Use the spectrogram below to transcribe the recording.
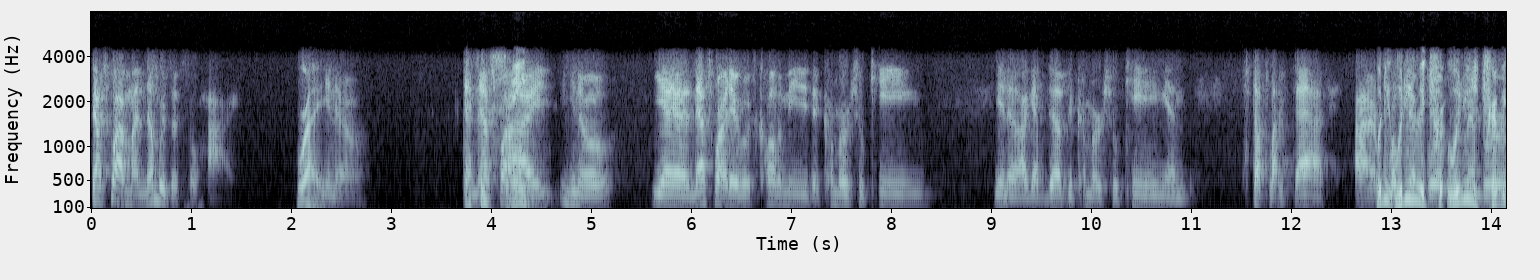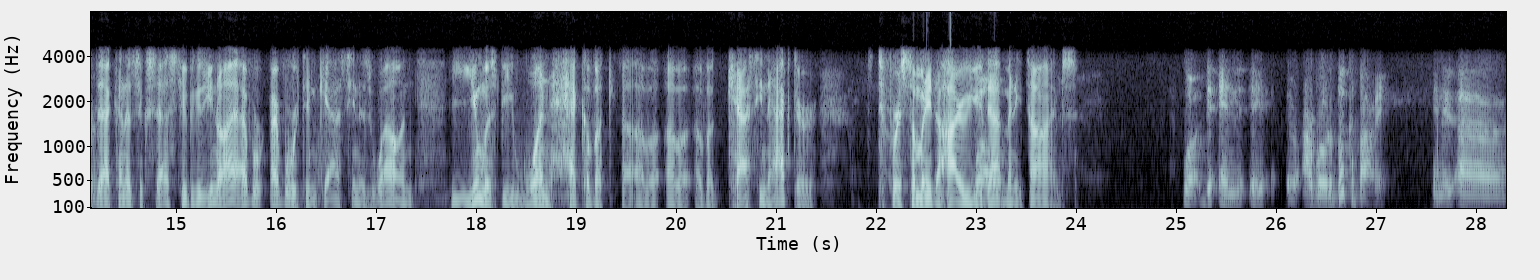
That's why my numbers are so high, right. you know. That's and that's insane. why, you know, yeah, and that's why they was calling me the commercial king. You know, I got dubbed the commercial king and stuff like that. What do you, what do you attri- what do you attribute that kind of success to? Because you know I, I've I've worked in casting as well, and you must be one heck of a of a of a, of a casting actor for somebody to hire you Well- that many times. Well, and it, I wrote a book about it. And it, uh,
